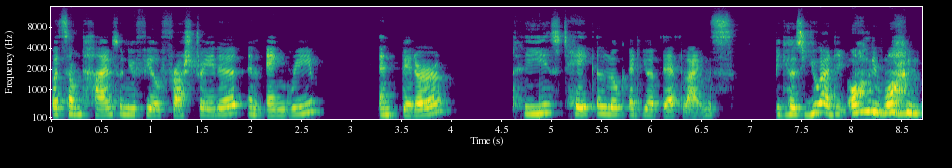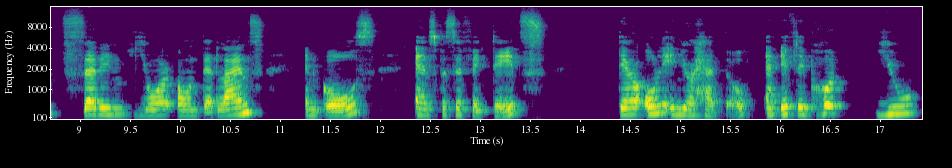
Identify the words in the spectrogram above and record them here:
but sometimes when you feel frustrated and angry and bitter, please take a look at your deadlines because you are the only one setting your own deadlines and goals and specific dates. They're only in your head though. And if they put you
